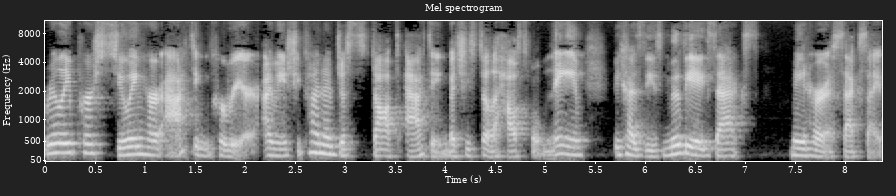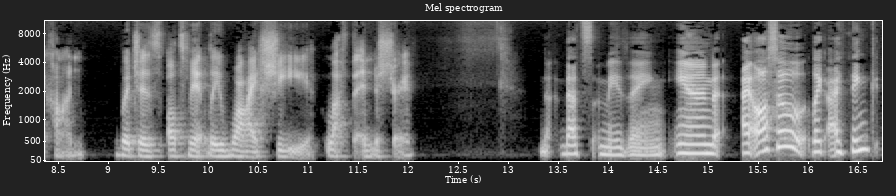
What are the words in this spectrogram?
really pursuing her acting career. I mean, she kind of just stopped acting, but she's still a household name because these movie execs made her a sex icon, which is ultimately why she left the industry. That's amazing. And I also like, I think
